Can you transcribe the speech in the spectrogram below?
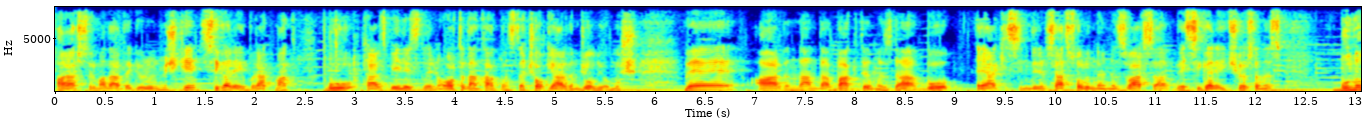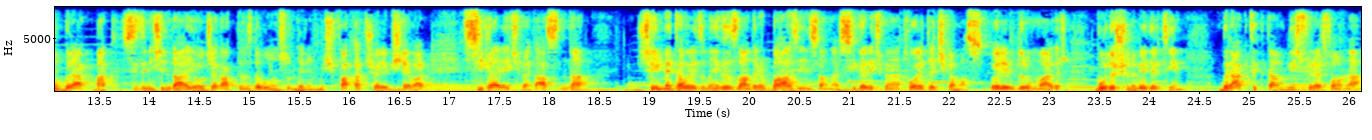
araştırmalarda görülmüş ki sigarayı bırakmak bu tarz belirtilerin ortadan kalkmasında çok yardımcı oluyormuş. Ve ardından da baktığımızda bu eğer ki sindirimsel sorunlarınız varsa ve sigara içiyorsanız bunu bırakmak sizin için daha iyi olacak. Aklınızda bulunsun denilmiş. Fakat şöyle bir şey var. Sigara içmek aslında şey metabolizmayı hızlandırır. Bazı insanlar sigara içmeden tuvalete çıkamaz. Öyle bir durum vardır. Burada şunu belirteyim. Bıraktıktan bir süre sonra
